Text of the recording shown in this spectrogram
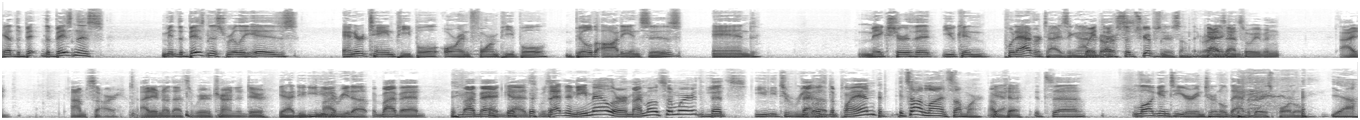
Yeah, the the business. I mean, the business really is entertain people or inform people, build audiences, and make sure that you can put advertising on Wait, it or a subscription or something. Right? Guys, I mean, that's what we've been. I, I'm sorry. I didn't know that's what we were trying to do. Yeah, dude, you need my, to read up. My bad. My bad, guys. Was that in an email or a memo somewhere? That's you need to read. that was the plan. It's online somewhere. Yeah, Okay. it's uh, log into your internal database portal. Yeah.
